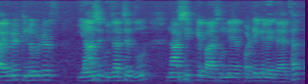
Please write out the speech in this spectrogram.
500 kilometre यहाँ से गुजरात से दूर, नासिक के पास हमें पढ़ने के लिए गया था।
